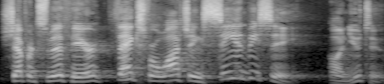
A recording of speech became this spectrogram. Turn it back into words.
Shepard Smith here. Thanks for watching CNBC on YouTube.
